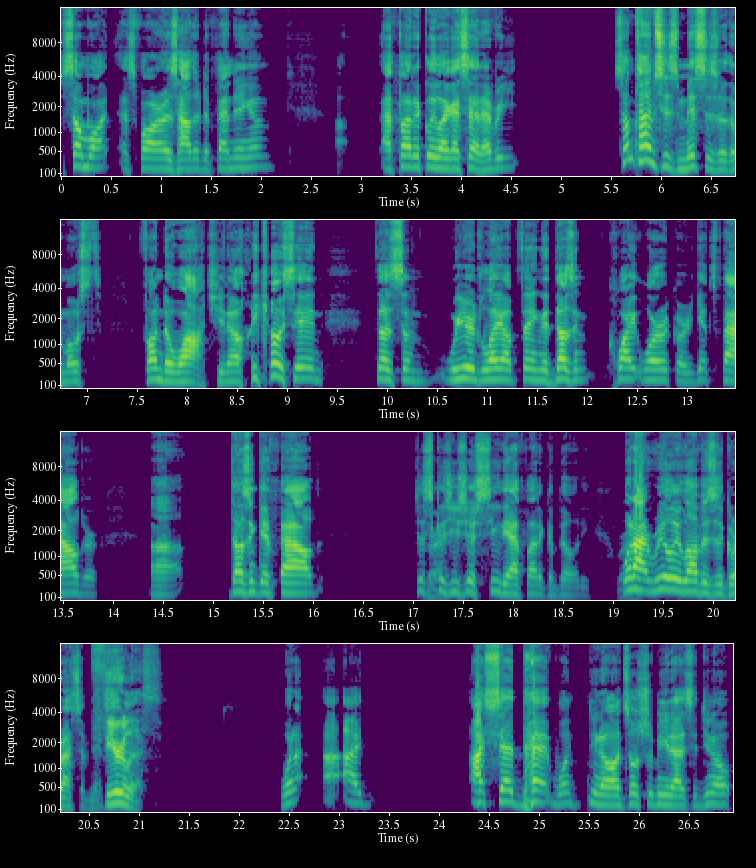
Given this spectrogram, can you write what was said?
somewhat as far as how they're defending him. Athletically, like I said, every sometimes his misses are the most fun to watch. You know, he goes in, does some weird layup thing that doesn't quite work, or he gets fouled, or uh, doesn't get fouled, just Right. because you just see the athletic ability. What I really love is aggressiveness fearless. what I, I I said that one, you know, on social media. I said, you know,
